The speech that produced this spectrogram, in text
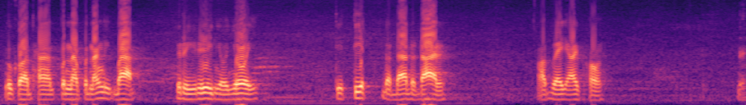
អ ឧគាត់ថាប៉ុណ្ណាប៉ុណ្ណឹងនិបាតរីរីញយយទៀតទៀតដដាលដដាលអត់វែងឲ្យផងណា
